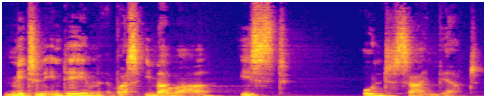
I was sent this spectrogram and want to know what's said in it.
mitten in dem, was immer war, ist und sein wird.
